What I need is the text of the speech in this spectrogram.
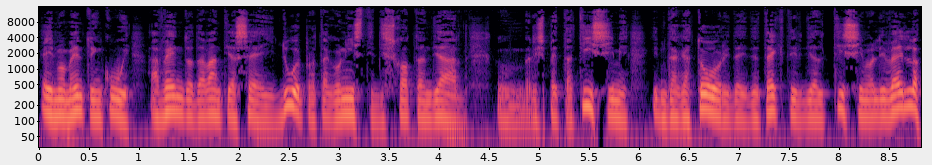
è il momento in cui, avendo davanti a sé i due protagonisti di Scotland Yard, um, rispettatissimi indagatori, dei detective di altissimo livello,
